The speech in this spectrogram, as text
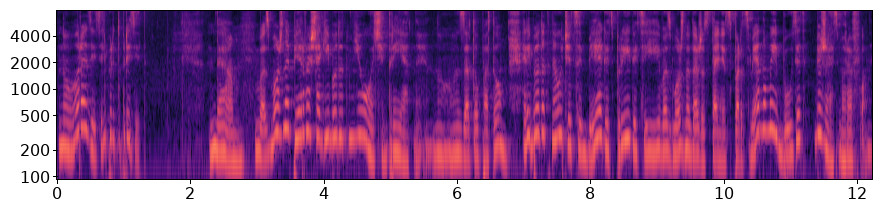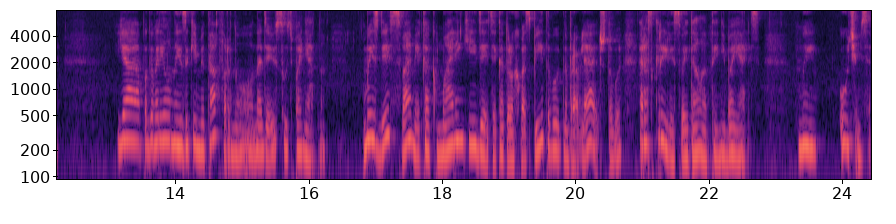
Но родитель предупредит – да, возможно, первые шаги будут не очень приятные, но зато потом ребенок научится бегать, прыгать и, возможно, даже станет спортсменом и будет бежать марафоны. Я поговорила на языке метафор, но, надеюсь, суть понятна. Мы здесь с вами как маленькие дети, которых воспитывают, направляют, чтобы раскрыли свои таланты и не боялись. Мы учимся,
